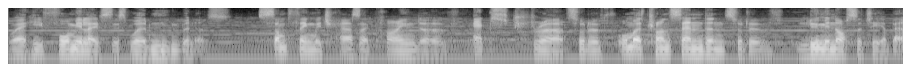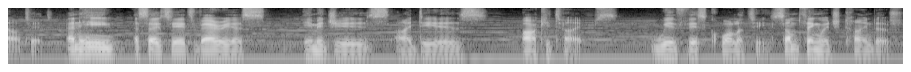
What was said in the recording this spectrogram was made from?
where he formulates this word numinous, something which has a kind of extra, sort of almost transcendent sort of luminosity about it. And he associates various images, ideas, archetypes with this quality, something which kind of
